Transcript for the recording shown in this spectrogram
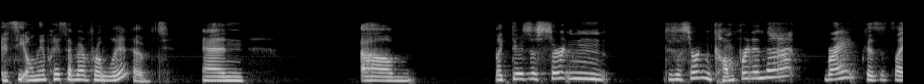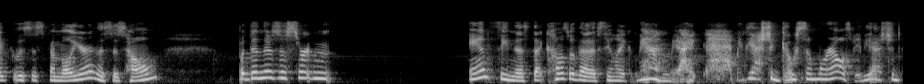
It's the only place I've ever lived. And um like there's a certain there's a certain comfort in that, right? Because it's like this is familiar, this is home. But then there's a certain antsiness that comes with that of saying like, man, I, maybe I should go somewhere else. Maybe I should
